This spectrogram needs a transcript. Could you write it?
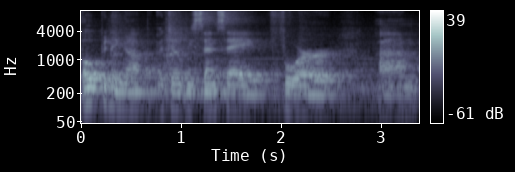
opening up Adobe Sensei for um,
